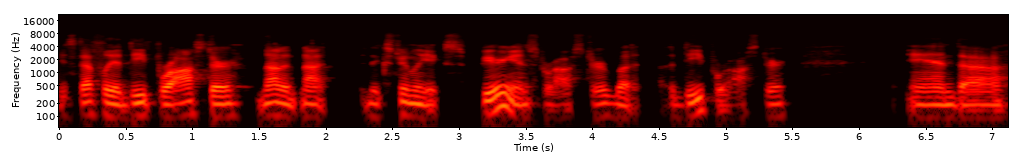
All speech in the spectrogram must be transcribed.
it's definitely a deep roster, not a, not an extremely experienced roster, but a deep roster. And uh,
